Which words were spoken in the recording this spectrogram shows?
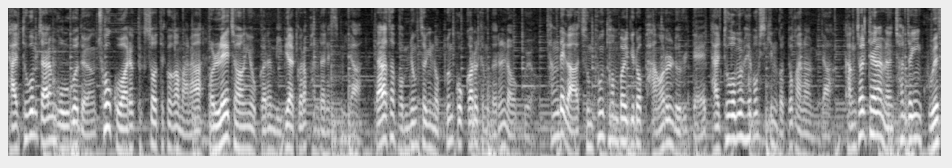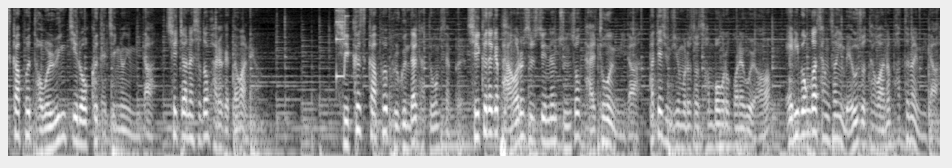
달투곰 짜랑 고우거 등 초고화력 특수 어태커가 많아 벌레의 저항의 효과는 미비할 거라 판단했습니다. 따라서 범용성이 높은 꽃가루 경단을 넣었고요. 상대가 순풍 턴벌기로 방어를 누를 때 달투곰을 회복시키는 것도 가능합니다. 강철 테라는 천적인 구에스카프 더블윙 찌로크 대책용입니다. 실전에서도 활용했다고 하네요. 실크 스카프 붉은 달 다투곰 샘플. 실크 덕에 방어를 쓸 수 있는 준속 달투곰입니다. 파티의 중심으로서 선봉으로 꺼내고요. 에리본과 상성이 매우 좋다고 하는 파트너입니다.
